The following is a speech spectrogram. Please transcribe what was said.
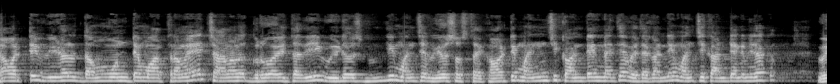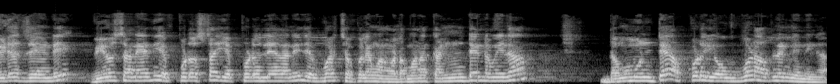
కాబట్టి వీడియోలు దమ్ము ఉంటే మాత్రమే ఛానల్ గ్రో అవుతుంది వీడియోస్కి మంచి వ్యూస్ వస్తాయి. కాబట్టి మంచి కంటెంట్ అయితే వెతకండి మంచి కంటెంట్ మీద వీడియోస్ చేయండి. వ్యూస్ అనేది ఎప్పుడు వస్తాయి ఎప్పుడు లేదనేది ఎవ్వరు చెప్పలేము అనమాట మన కంటెంట్ మీద దమ్ము ఉంటే అప్పుడు ఎవ్వడు ఆపలేండి నేను ఇంకా.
